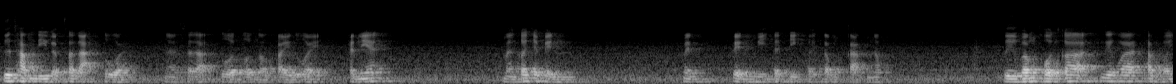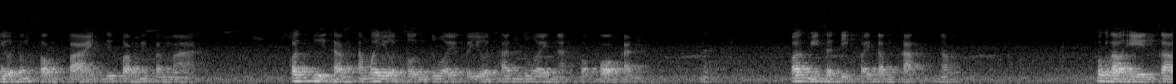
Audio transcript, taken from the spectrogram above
คือทำดีแบบสละตัวนะสละตัวตนออกไปด้วย อันเนี้ย มันก็จะเป็นมัน เป็นมีสติคอยกำกับเนาะหรือบางคนก็เรียกว่าทำประโยชน์ทั้งสองฝ่ายด้วยความไม่ประมาทก็คือทำทั้งประโยชน์ตนด้วยประโยชน์ท่านด้วยนะพอๆกันนะก็มีสติคอยกำกับเนาะพวกเราเองก็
